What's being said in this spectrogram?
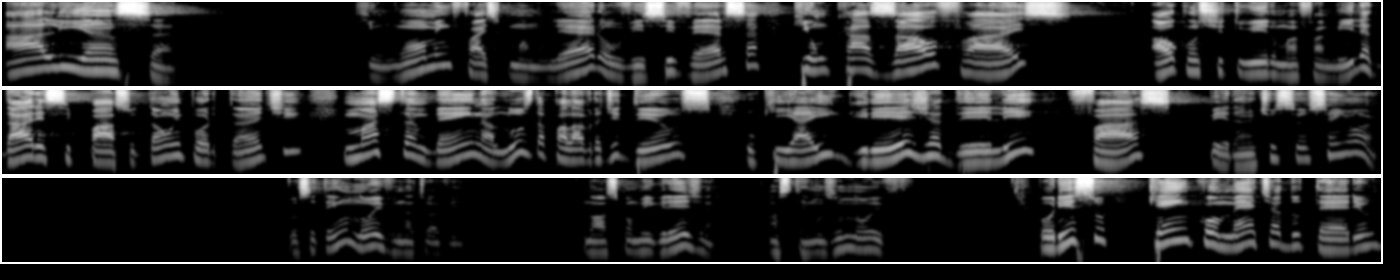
a aliança que um homem faz com uma mulher ou vice-versa, que um casal faz ao constituir uma família, dar esse passo tão importante, mas também, na luz da palavra de Deus, o que a igreja dele faz perante o seu Senhor. Você tem um noivo na tua vida. Nós, como igreja, nós temos um noivo. Por isso, quem comete adultério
